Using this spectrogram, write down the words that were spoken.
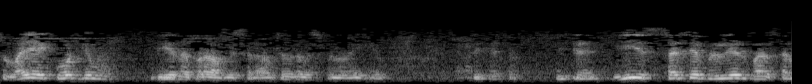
So why I quote him, dear Napara, Mr. Ramchandra must be knowing him. He is such a brilliant person,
